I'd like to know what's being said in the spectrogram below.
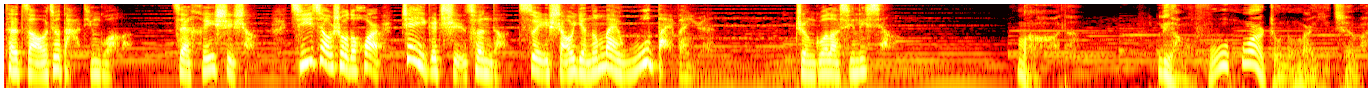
他早就打听过了，在黑市上，吉教授的画这个尺寸的，最少也能卖五百万元。郑国老心里想：“妈的，两幅画就能卖一千万，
